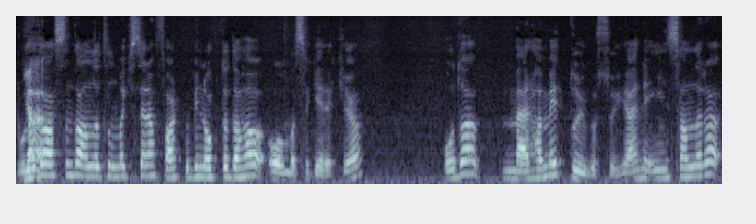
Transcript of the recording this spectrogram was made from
Burada Ya- aslında anlatılmak istenen farklı bir nokta daha olması gerekiyor. O da merhamet duygusu. Yani insanlara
